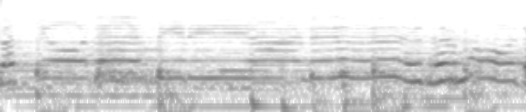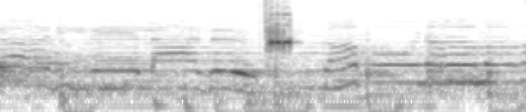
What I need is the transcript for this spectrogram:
सत्योदय सिरियाद धर्मोदय रे लाग कापो नामा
